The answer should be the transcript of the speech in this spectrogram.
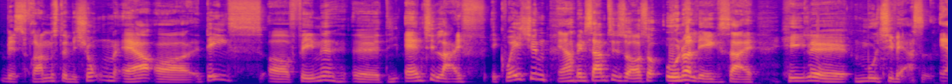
hvis fremmeste mission er at dels at finde øh, the anti-life equation, Ja. men samtidig så også at underlægge sig hele multiverset. Ja,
